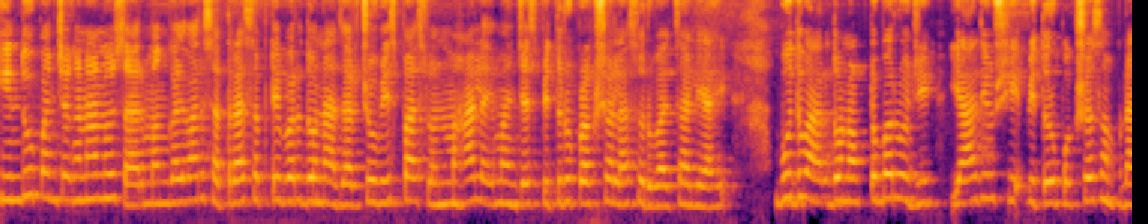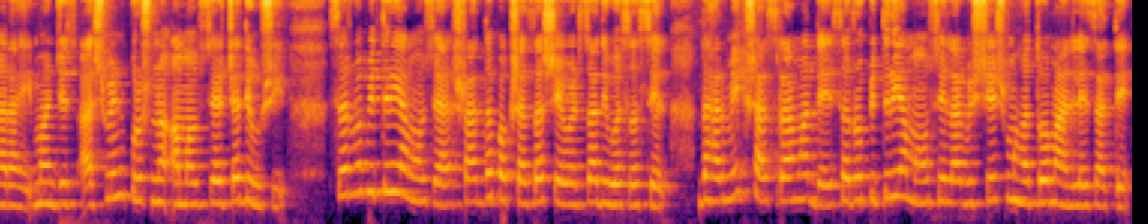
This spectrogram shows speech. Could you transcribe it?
हिंदू पंचगणानुसार मंगळवार सतरा सप्टेंबर दोन हजार चोवीसपासून महालय म्हणजेच पितृपक्षाला सुरुवात झाली आहे. बुधवार दोन ऑक्टोबर रोजी या दिवशी पितृपक्ष संपणार आहे म्हणजेच अश्विन कृष्ण अमावस्याच्या दिवशी. सर्व सर्वपित्री अमावस्या श्राद्ध पक्षाचा शेवटचा दिवस असेल. धार्मिक शास्त्रामध्ये सर्व सर्वपित्री अमावस्येला विशेष महत्त्व मानले जाते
